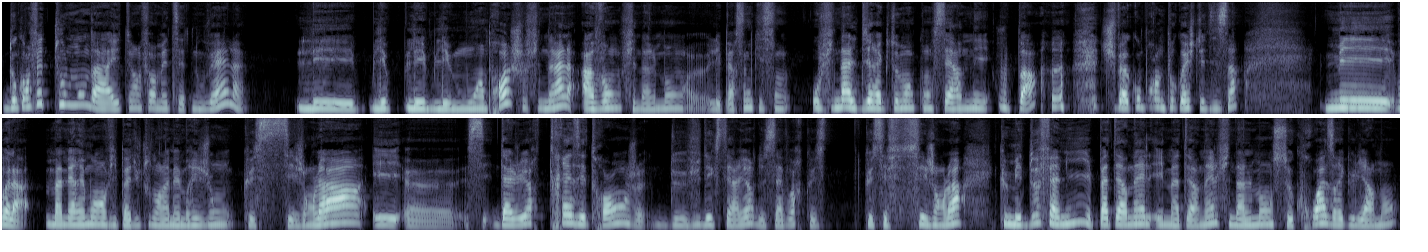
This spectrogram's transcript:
Donc en fait, tout le monde a été informé de cette nouvelle. Les, les, les, moins proches, au final, avant finalement euh, les personnes qui sont au final directement concernées ou pas. tu vas comprendre pourquoi je te dis ça. Mais voilà, ma mère et moi, on vit pas du tout dans la même région que ces gens-là. Et euh, c'est d'ailleurs très étrange, de vue d'extérieur, de savoir que que ces, gens-là, que mes deux familles, paternelles et maternelles, finalement se croisent régulièrement,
